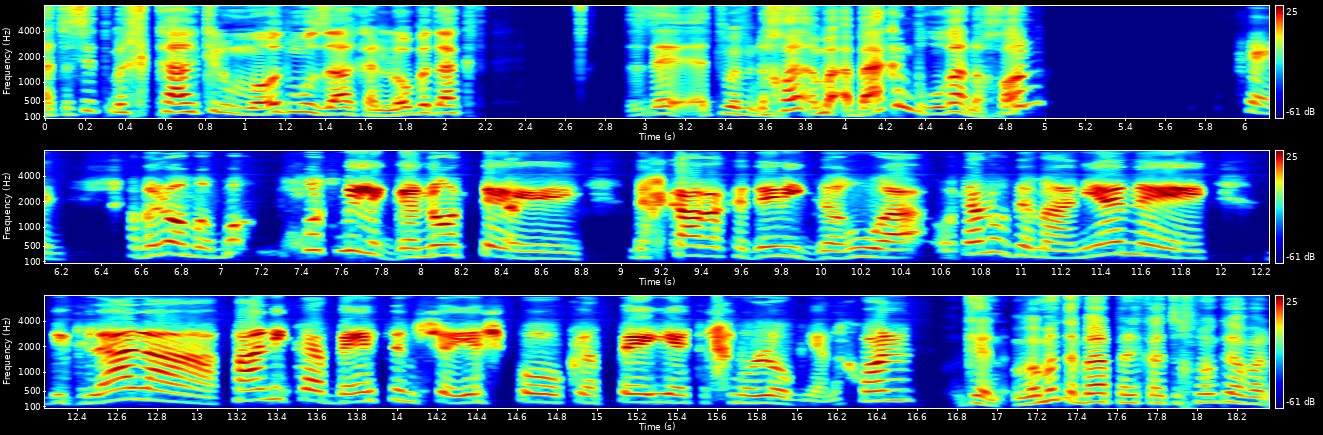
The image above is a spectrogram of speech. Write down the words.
את עשית מחקר כאילו מאוד מוזר כאן, לא בדקת זה, את מבין, נכון? הבעיה כאן ברורה, נכון? כן, אבל לא, אומר, בוא, חוץ מלגנות אה, מחקר אקדמי גרוע, אותנו זה מעניין אה, בגלל הפאניקה בעצם שיש פה כלפי אה, טכנולוגיה, נכון? כן, ומה נדבר על פאניקה טכנולוגיה, אבל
